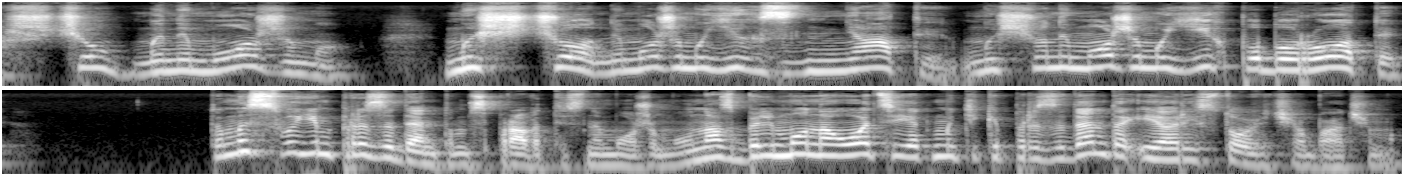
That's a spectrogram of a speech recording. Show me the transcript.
А що, ми не можемо? Ми що, не можемо їх зняти? Ми що не можемо їх побороти? Та ми з своїм президентом справитись не можемо. У нас бельмо на оці, як ми тільки президента і Арістовича бачимо.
